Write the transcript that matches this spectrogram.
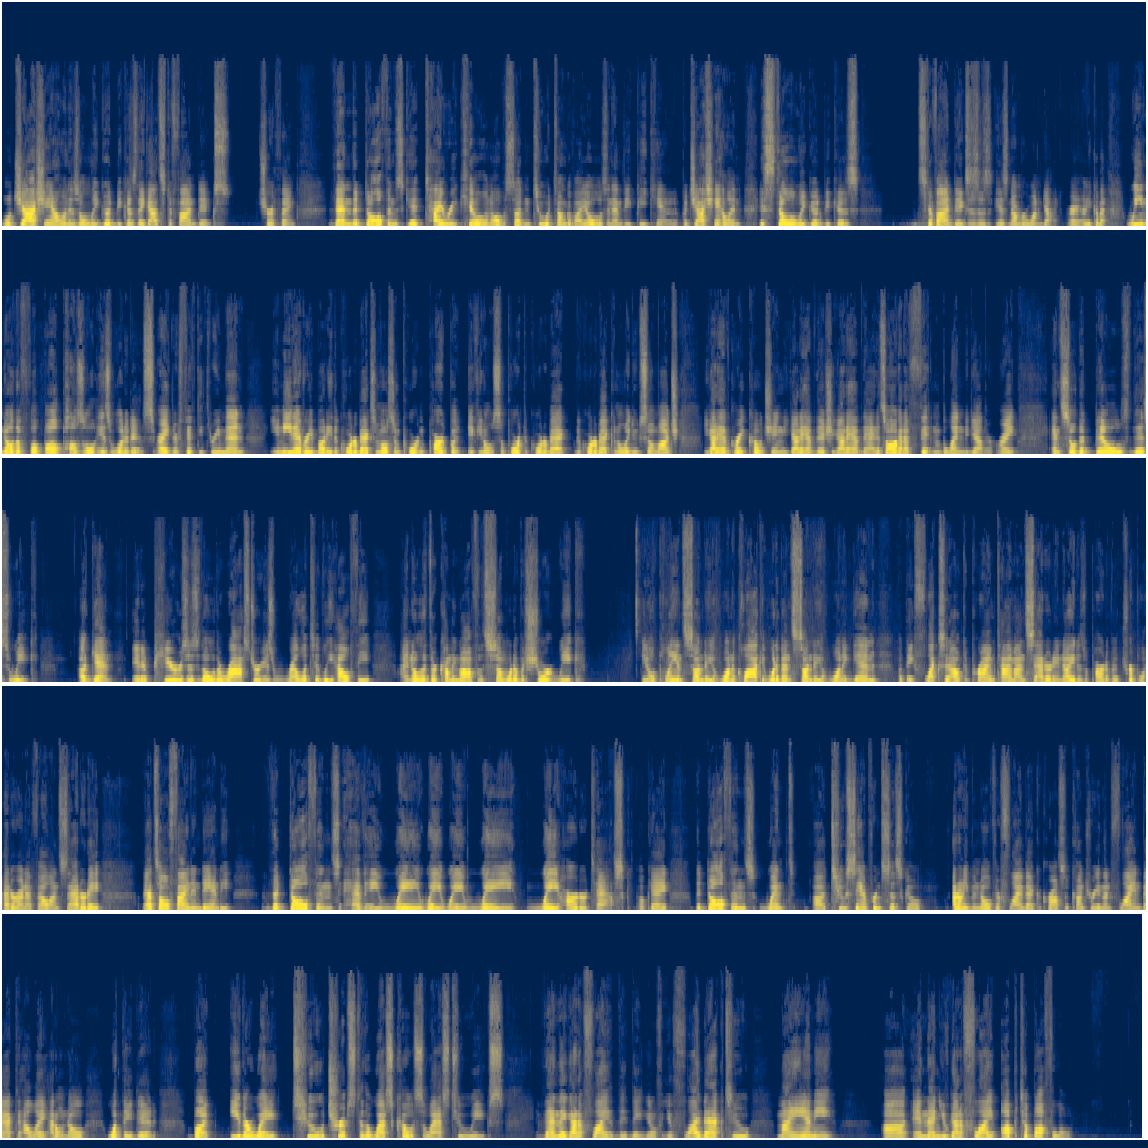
well, Josh Allen is only good because they got Stefon Diggs. Sure thing. Then the Dolphins get Tyreek Hill, and all of a sudden Tua Tagovailoa is an MVP candidate. But Josh Allen is still only good because Stefon Diggs is his, his, number one guy, right? I mean, come on. We know the football puzzle is what it is, right? There's 53 men. You need everybody. The quarterback's the most important part, but if you don't support the quarterback, the quarterback can only do so much. You got to have great coaching. You got to have this. You got to have that. It's all got to fit and blend together, right? And so the Bills this week Again, it appears as though the roster is relatively healthy. I know that they're coming off of somewhat of a short week, you know, playing Sunday at 1 o'clock. It would have been Sunday at 1 again, but they flex it out to prime time on Saturday night as a part of a triple header NFL on Saturday. That's all fine and dandy. The Dolphins have a way, way, way, way, way harder task, okay? The Dolphins went uh, to San Francisco. I don't even know if they're flying back across the country and then flying back to LA. I don't know what they did. But either way, two trips to the West Coast the last two weeks. Then they got to fly. They, they, you know, you fly back to Miami, uh, and then you've got to fly up to Buffalo.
